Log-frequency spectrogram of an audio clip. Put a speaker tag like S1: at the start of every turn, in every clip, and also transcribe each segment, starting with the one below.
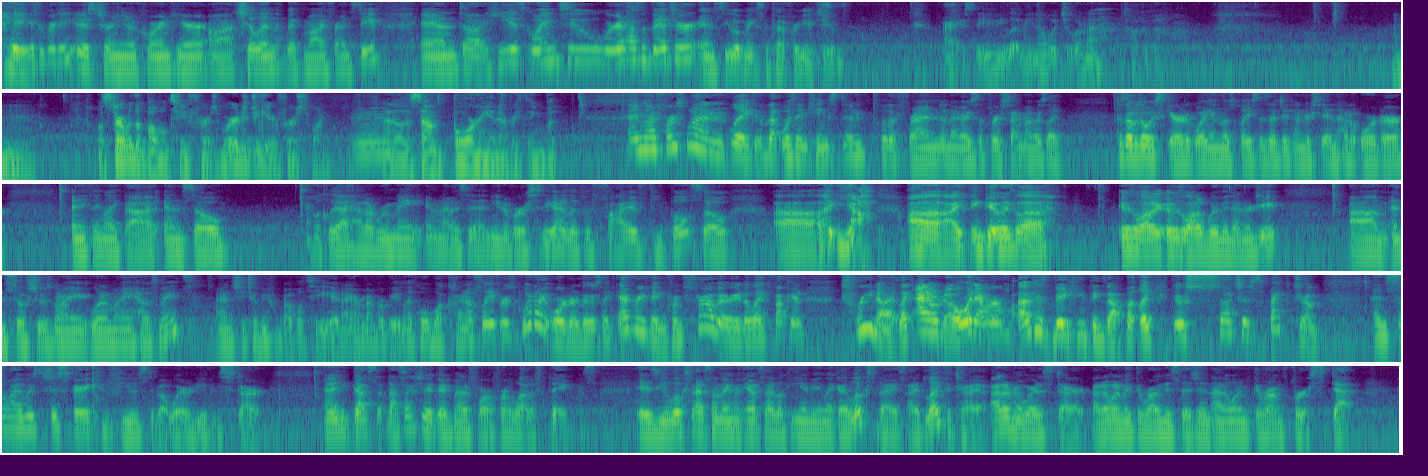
S1: Hey everybody, it is Toronto Unicorn here, uh, chilling with my friend Steve, and uh, he is going to. We're gonna have some banter and see what makes the cut for YouTube. All right, Steve, you let me know what you want to talk about. Hmm.
S2: Let's start with the bubble tea first. Where did you get your first one? I know this sounds boring and everything, but
S1: I mean, my first one, like, that was in Kingston with a friend, and I was the first time I was like, because I was always scared of going in those places. I didn't understand how to order anything like that. And so, luckily, I had a roommate, and I was in university. I lived with five people. So, uh, yeah, uh, I think it was a, it was a lot of, it was a lot of women energy. Um, and so she was my one of my housemates, and she took me for bubble tea. And I remember being like, "Well, what kind of flavors would I order?" There's like everything from strawberry to like fucking tree nut. Like I don't know, whatever. I'm just making things up, but like there's such a spectrum, and so I was just very confused about where to even start. And I think that's that's actually a good metaphor for a lot of things. Is you look at something from the outside looking at me like, "I looks nice. I'd like to try it. I don't know where to start. I don't want to make the wrong decision. I don't want to make the wrong first step."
